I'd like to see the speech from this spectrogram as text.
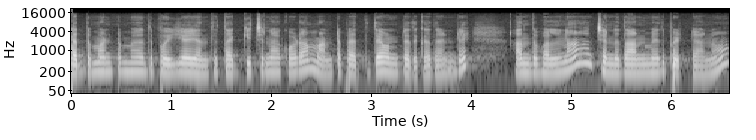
పెద్ద మంట మీద పొయ్యి ఎంత తగ్గించినా కూడా మంట పెద్దదే ఉంటుంది కదండి. అందువలన చిన్నదాని మీద పెట్టాను.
